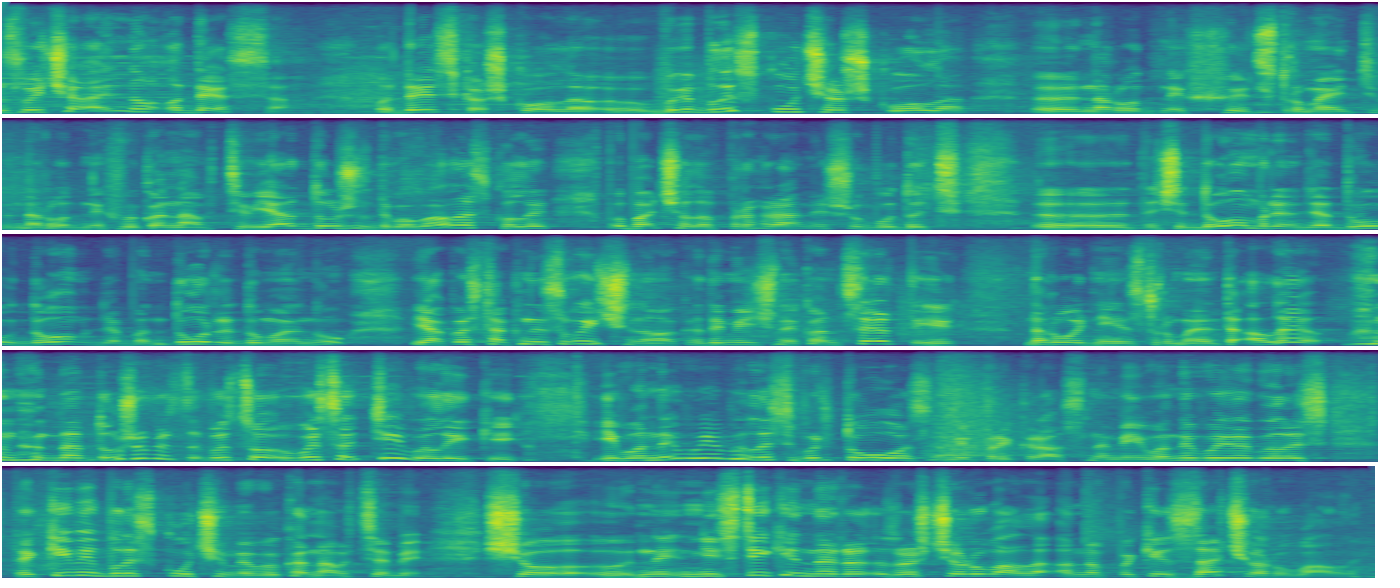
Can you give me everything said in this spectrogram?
звичайно, Одеса. Одеська школа, е, блискуча школа е, народних інструментів, народних виконавців. Я дуже здивувалась, коли побачила в програмі, що будуть е, значить, домри для двох дом, для бандури. Думаю, ну якось так незвично, академічний концерт і народні інструменти, але на дуже висоті великій. І вони виявилися віртуозними, прекрасними. Вони виявилися такими блискучими виконавцями, що е, не стільки не розчарували, а навпаки зачарували.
